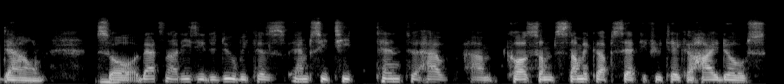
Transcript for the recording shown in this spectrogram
down. Mm-hmm. So that's not easy to do because MCT tend to have um, cause some stomach upset if you take a high dose.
